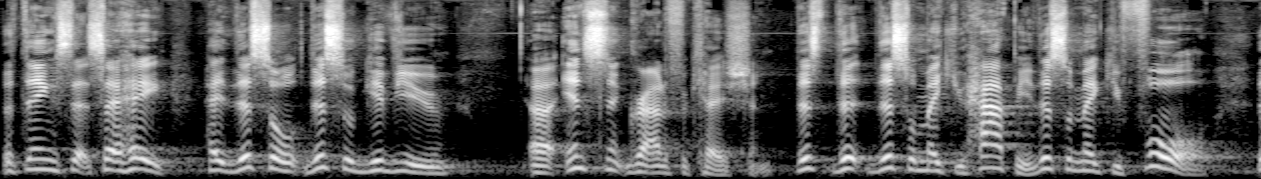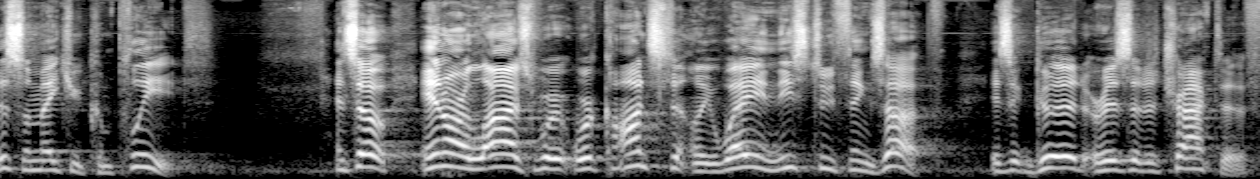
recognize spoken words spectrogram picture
the things that say, hey, hey, this will this will give you uh, instant gratification. This, th- this will make you happy. This will make you full. This will make you complete. And so in our lives, we're, we're constantly weighing these two things up. Is it good or is it attractive?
